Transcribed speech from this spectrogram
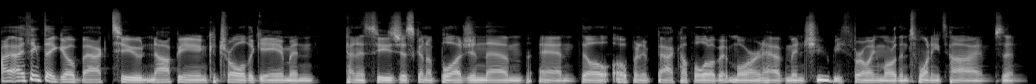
I, I think they go back to not being in control of the game and Tennessee's just going to bludgeon them and they'll open it back up a little bit more and have Minshew be throwing more than 20 times. And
